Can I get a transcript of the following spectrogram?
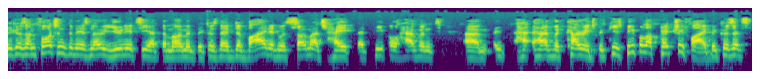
because unfortunately there's no unity at the moment because they've divided with so much hate that people haven't um, ha- have the courage because people are petrified because it's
